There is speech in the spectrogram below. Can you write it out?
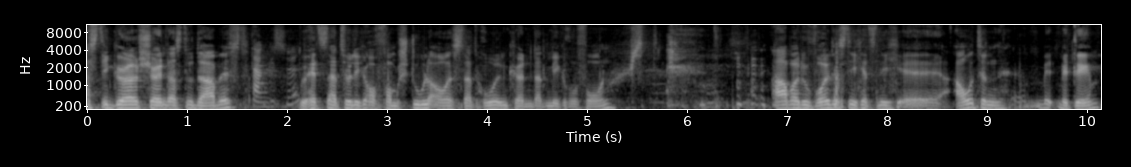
Elastic Girl, schön, dass du da bist. Dankeschön. Du hättest natürlich auch vom Stuhl aus das holen können, das Mikrofon. Aber du wolltest dich jetzt nicht äh, outen mit, mit dem.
